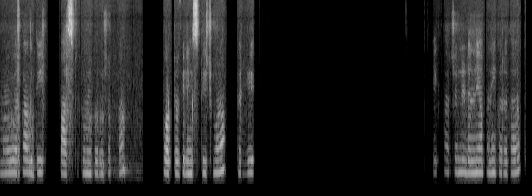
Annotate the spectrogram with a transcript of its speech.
त्यामुळे वर्क अगदी फास्ट तुम्ही करू शकता. वॉटर फिलिंग स्टिचमुळं तर हे एक तारच्या निडलने आपण हे करत आहोत.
